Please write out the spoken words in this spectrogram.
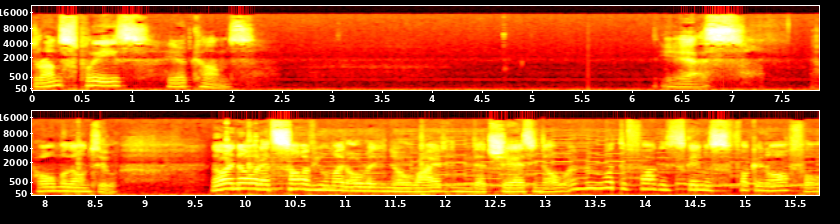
drums please, here it comes. Yes, Home Alone 2. Now I know that some of you might already know right in their chairs, you know, I mean, what the fuck, this game is fucking awful.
